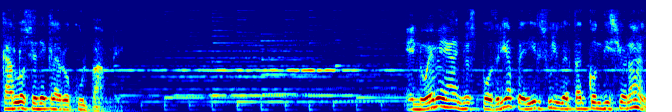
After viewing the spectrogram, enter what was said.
Carlos se declaró culpable. En nueve años podría pedir su libertad condicional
